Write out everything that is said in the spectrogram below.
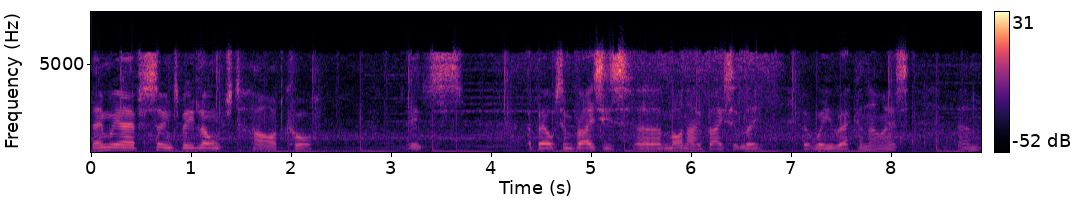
Then we have soon to be launched hardcore. It's a belts and braces uh, mono basically but we recognise um,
